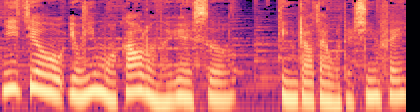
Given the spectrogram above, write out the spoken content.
依旧有一抹高冷的月色，映照在我的心扉。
